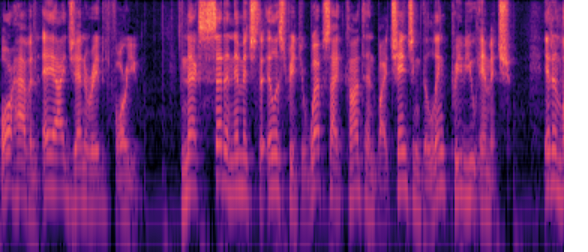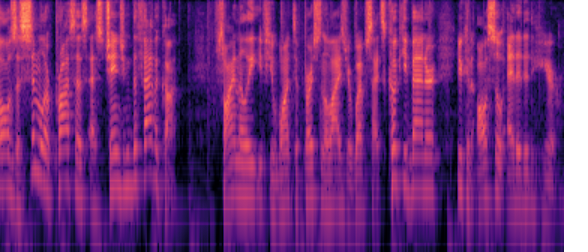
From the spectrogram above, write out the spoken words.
or have an AI generated for you. Next, set an image to illustrate your website content by changing the link preview image. It involves a similar process as changing the favicon. Finally, if you want to personalize your website's cookie banner, you can also edit it here.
